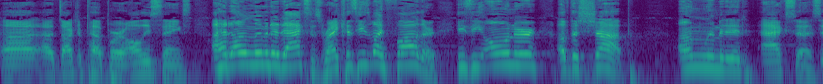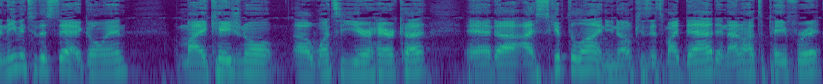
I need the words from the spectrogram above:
uh, Dr. Pepper, all these things. I had unlimited access, right? Because he's my father. He's the owner of the shop. Unlimited access. And even to this day, I go in, my occasional uh, once a year haircut, and uh, I skip the line, you know, because it's my dad and I don't have to pay for it,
